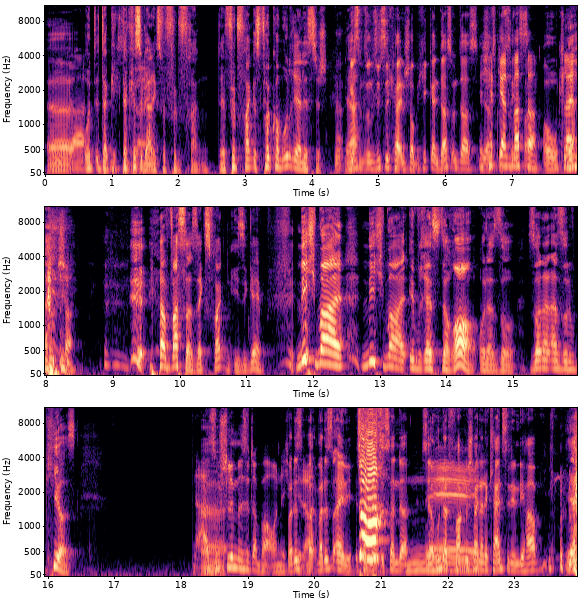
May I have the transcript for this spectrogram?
Mega Äh, und da, da kriegst du gar nichts für 5 Franken. Der 5 Franken ist vollkommen unrealistisch. Ja, Ja? Gehst in so einen Süßigkeiten-Shop, ich hätte gern das und das. Ich Ja, hätte das gern kostet 10 Wasser. Oh. Einen kleinen Lutscher. Ja, Wasser, 6 Franken, easy game. Nicht mal, nicht mal im Restaurant oder so, sondern an so einem Kiosk. Na, so Äh, schlimm ist es aber auch nicht. Was ist, was, was ist eigentlich? Ist Doch! Dann der, ist dann der, ist der Nee. 100-Franken-Scheiner der kleinste, den die haben? Ja.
